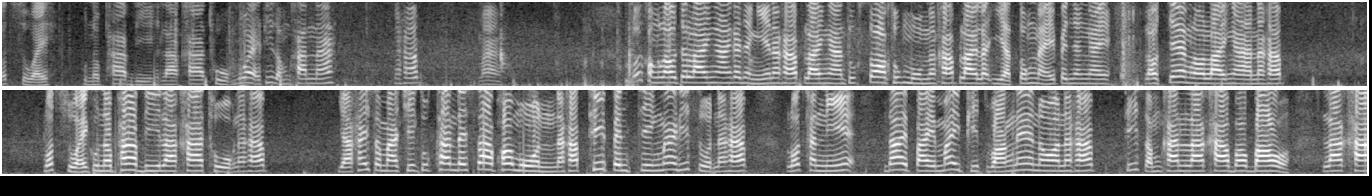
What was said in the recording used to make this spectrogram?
รถสวยคุณภาพดีราคาถูกด้วยที่สำคัญนะนะครับ มาก รถของเราจะรายงานกันอย่างนี้นะครับ รายงานทุกซอกทุกมุมนะครับ รายละเอียดตรงไหนเป็นยังไง เราแจ้งเรารายงานนะครับ รถสวยคุณภาพดีราคาถูกนะครับ อยากให้สมาชิกทุกท่านได้ทราบข้อมูลนะครับ ที่เป็นจริงมากที่สุดนะครับ รถคันนี้ได้ไปไม่ผิดหวังแน่นอนนะครับ ที่สำคัญราคาเบาๆ ราคา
